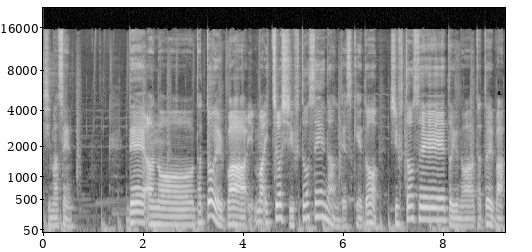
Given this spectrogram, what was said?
しません。であの例えば、まあ、一応シフト制なんですけどシフト制というのは例えば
